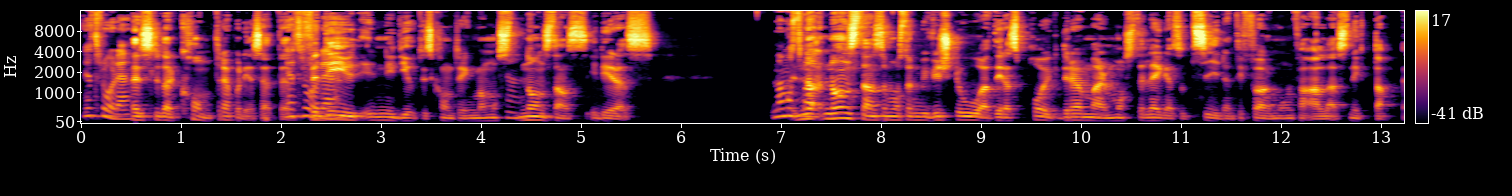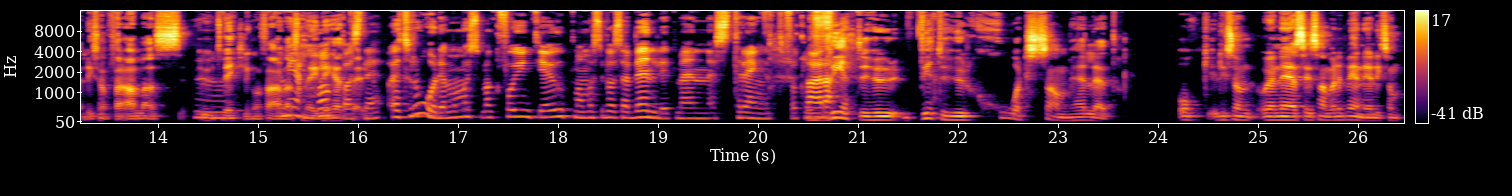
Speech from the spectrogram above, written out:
Jag tror det. Eller slutar kontra på det sättet. Jag tror För det. det är ju en idiotisk kontring. Man måste Ja. någonstans i deras... Man måste Nå, vara... någonstans så måste de ju förstå att deras pojkdrömmar måste läggas åt sidan till förmån för allas nytta. Liksom för allas Mm. utveckling och för Ja, allas jag möjligheter. hoppas det. Och jag tror det. Man, måste, man får ju inte ge upp. Man måste bara här vänligt men strängt förklara. Och vet, du hur, vet du hur hårt samhället och, liksom, och när jag säger samhället menar jag liksom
